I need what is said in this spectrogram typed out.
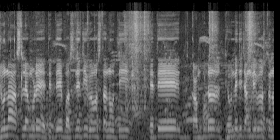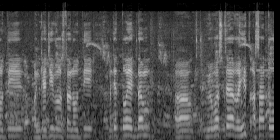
जुना असल्यामुळे तेथे बसण्याची व्यवस्था नव्हती. तेथे कॉम्प्युटर ठेवण्याची चांगली व्यवस्था नव्हती पंख्याची व्यवस्था नव्हती. म्हणजे तो एकदम व्यवस्थारहित असा तो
